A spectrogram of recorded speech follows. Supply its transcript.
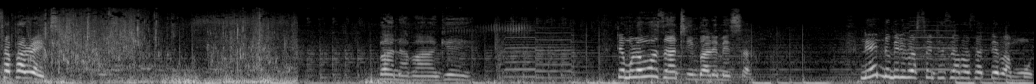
separate. baana bange temulowooza nti mbalemesa naye nnumirirwa ssente z'abazadde bammwe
